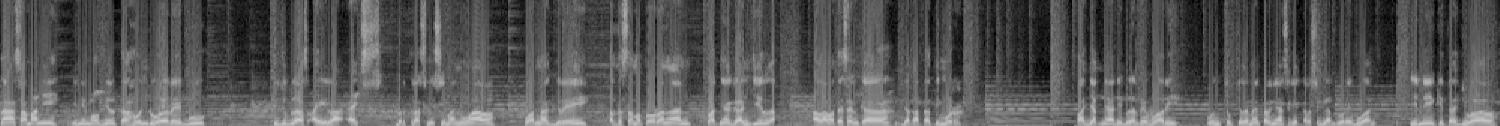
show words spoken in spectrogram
Nah sama nih ini mobil tahun 2017 Ayla X bertransmisi manual warna grey atas nama perorangan platnya ganjil alamat SNK Jakarta Timur. Pajaknya di bulan Februari untuk kilometernya sekitar 90 ribuan. Ini kita jual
